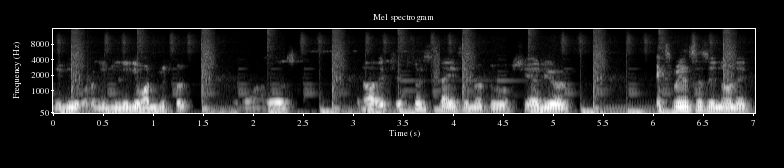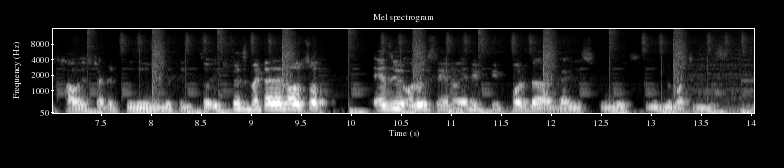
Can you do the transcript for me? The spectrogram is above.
really, really, wonderful. You know, I was, you know, it, it feels nice, you know, to share your experiences. You know, like how I started cruising and everything. So it feels better, and also, as you always say, you know, any tip for the guys who will be watching this.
